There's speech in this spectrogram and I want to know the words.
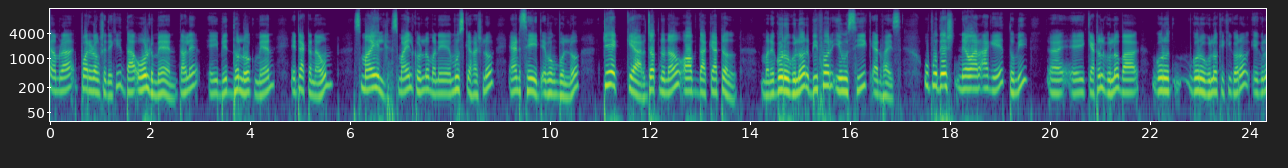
আমরা পরের অংশে দেখি, দ্য ওল্ড ম্যান তাহলে এই বৃদ্ধ লোক ম্যান, এটা একটা নাউন, স্মাইল্ড, স্মাইল করল মানে মুসকে হাসলো, অ্যান্ড সেইড এবং বলল, টেক কেয়ার, যত্ন নাও অফ দ্য ক্যাটল মানে গরুগুলোর, বিফোর ইউ সিক অ্যাডভাইস উপদেশ নেওয়ার আগে তুমি এই ক্যাটলগুলো বা গরু, গরুগুলোকে কী করো, এগুলো,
